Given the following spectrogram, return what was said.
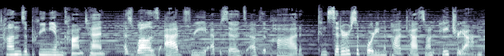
tons of premium content, as well as ad-free episodes of the pod, consider supporting the podcast on Patreon.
